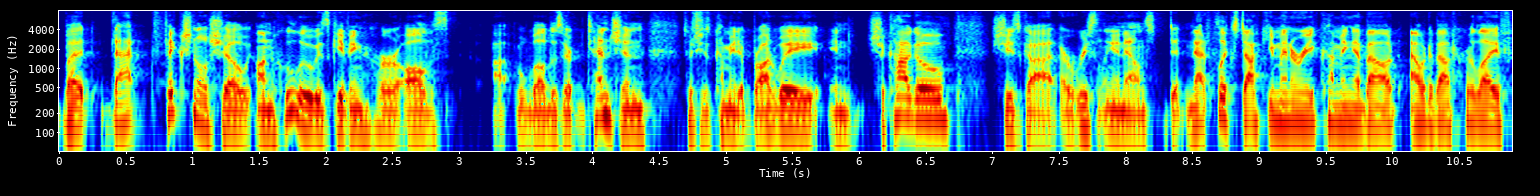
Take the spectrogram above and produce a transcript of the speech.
But that fictional show on Hulu is giving her all this uh, well-deserved attention. So she's coming to Broadway in Chicago. She's got a recently announced Netflix documentary coming about out about her life.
